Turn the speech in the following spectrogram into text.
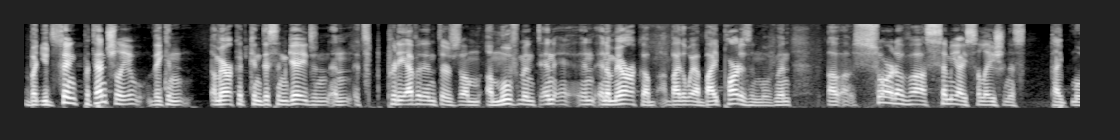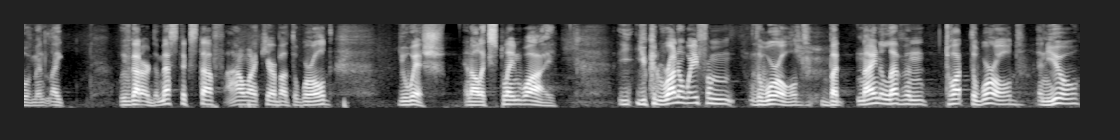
But you'd think potentially they can, America can disengage, and, and it's pretty evident there's um, a movement in, in, in America, by the way, a bipartisan movement, a, a sort of a semi isolationist type movement. Like, we've got our domestic stuff, I don't want to care about the world. You wish, and I'll explain why. Y- You can run away from the world, but 9 11 taught the world and you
